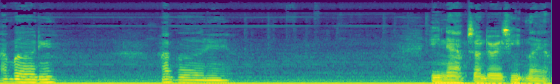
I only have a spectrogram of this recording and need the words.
Hi, buddy. Hi, buddy. He naps under his heat lamp.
